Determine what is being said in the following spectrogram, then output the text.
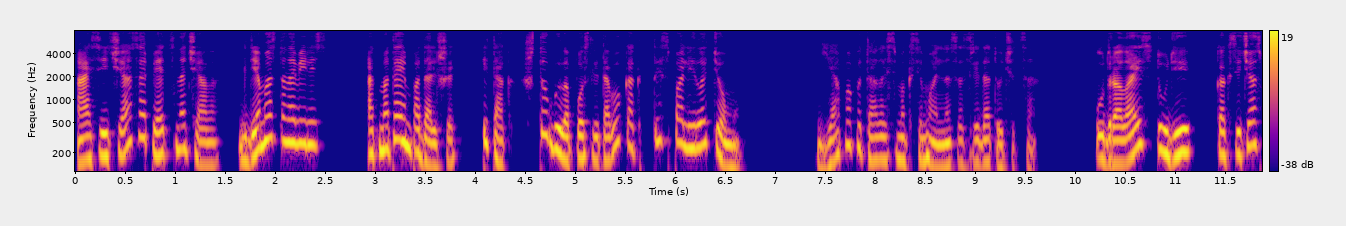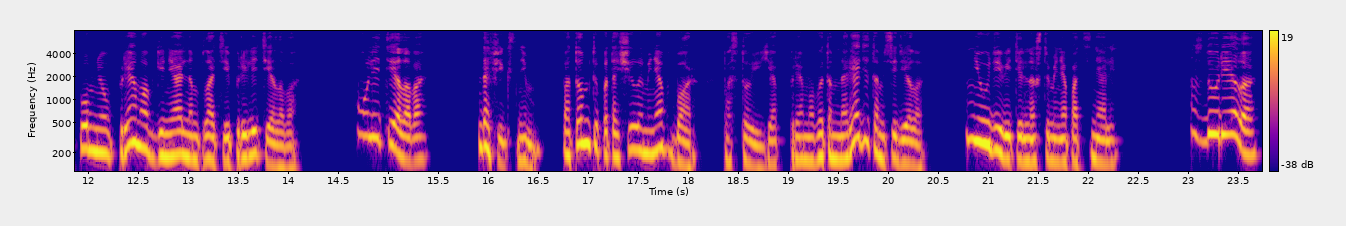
«А сейчас опять сначала. Где мы остановились? Отмотаем подальше. Итак, что было после того, как ты спалила Тему? Я попыталась максимально сосредоточиться. Удрала из студии, как сейчас помню, прямо в гениальном платье Прилетелова. «Улетелова». «Да фиг с ним. Потом ты потащила меня в бар. Постой, я прямо в этом наряде там сидела? Неудивительно, что меня подсняли». «Сдурела?»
